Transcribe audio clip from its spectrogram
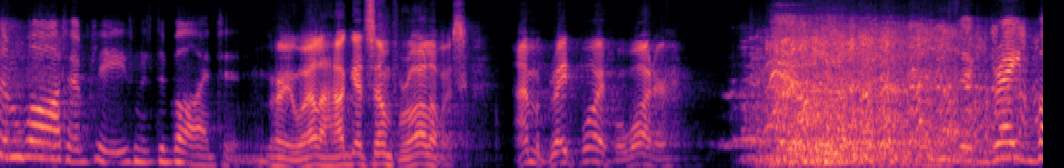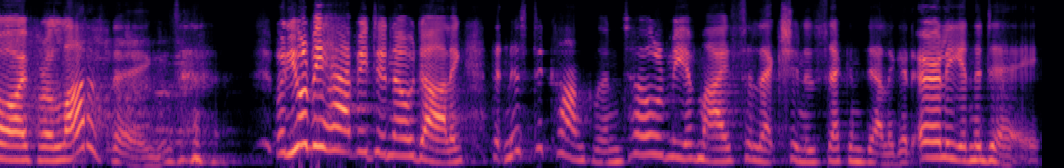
some water, please, Mr. Boynton. Very well. I'll get some for all of us. I'm a great boy for water. He's a great boy for a lot of things. well, you'll be happy to know, darling, that Mr. Conklin told me of my selection as second delegate early in the day.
